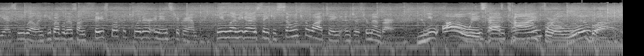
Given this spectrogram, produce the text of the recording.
Yes, we will. And keep up with us on Facebook, Twitter, and Instagram. We love you guys. Thank you so much for watching. And just remember, You always have time for a little buzz.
